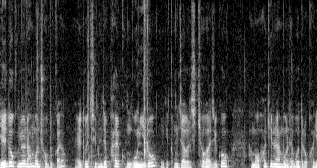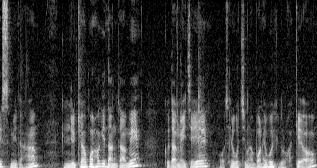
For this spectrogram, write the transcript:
얘도 금연을 한번 줘볼까요? 얘도 지금 현재 8002로 이렇게 동작을 시켜 가지고 한번 확인을 한번 해보도록 하겠습니다. 음, 이렇게 한번 확인한 다음에 그 다음에 이제 뭐 세로 고침을 한번 해보도록 할게요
